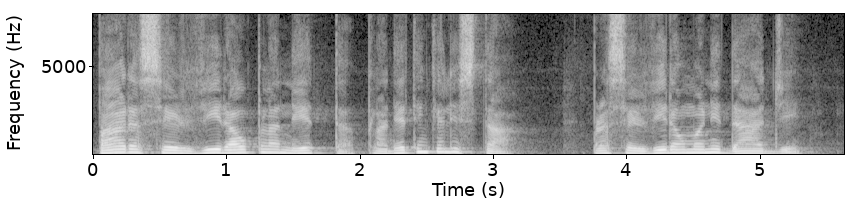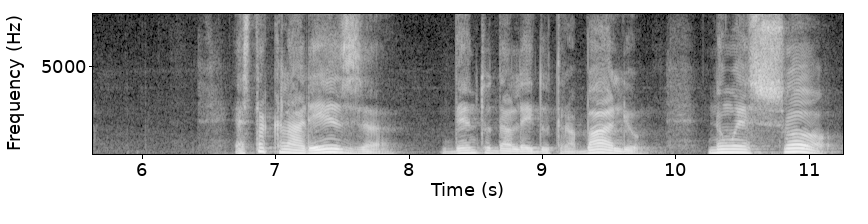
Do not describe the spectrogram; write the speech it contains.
para servir ao planeta, planeta em que ele está, para servir à humanidade. Esta clareza dentro da lei do trabalho não é só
